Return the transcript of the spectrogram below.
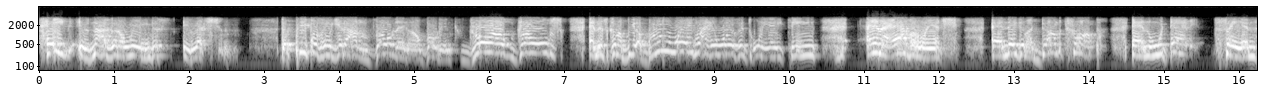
Hate is not going to win this election. The people's going to get out and vote. They're going to vote in dro- droves, and it's going to be a blue wave like it was in 2018 and an avalanche, and they're going to dump Trump. And with that saying,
